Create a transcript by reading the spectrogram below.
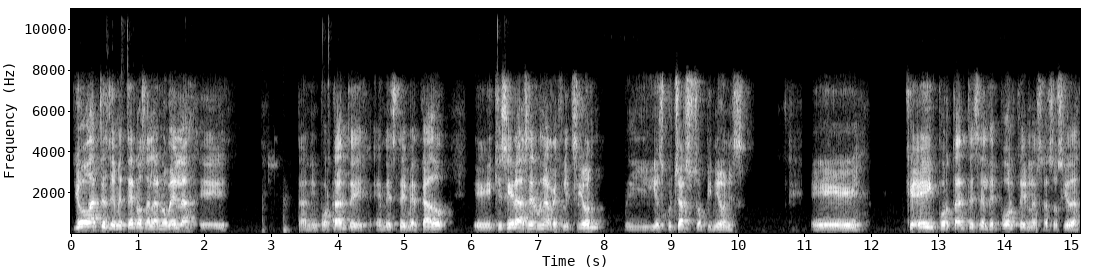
yo, antes de meternos a la novela eh, tan importante en este mercado, quisiera hacer una reflexión y escuchar sus opiniones. qué importante es el deporte en nuestra sociedad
